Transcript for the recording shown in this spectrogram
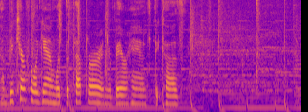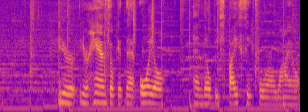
And be careful again with the pepper and your bare hands because your your hands will get that oil and they'll be spicy for a while.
